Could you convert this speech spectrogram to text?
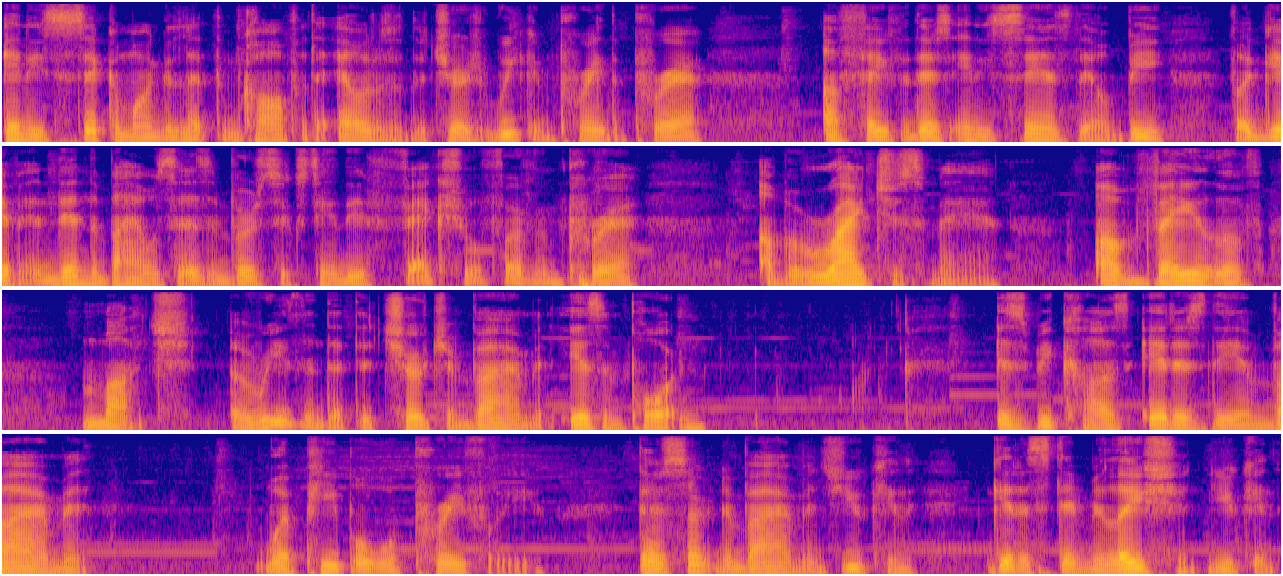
any sick among you, let them call for the elders of the church. We can pray the prayer of faith. If there's any sins, they'll be forgiven. And then the Bible says in verse 16, the effectual fervent prayer of a righteous man availeth much. The reason that the church environment is important is because it is the environment where people will pray for you. There are certain environments you can get a stimulation, you can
